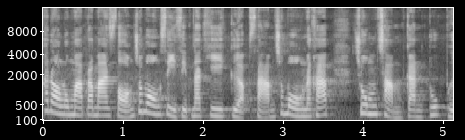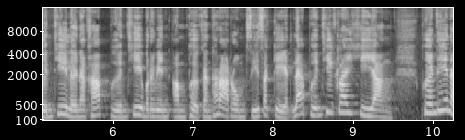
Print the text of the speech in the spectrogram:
ขนองลงมาประมาณ 2 ชั่วโมง 40 นาทีเกือบ 3 ชั่วโมงนะครับ ชุ่มฉ่ำกันทุกพื้นที่เลยนะครับ พื้นที่บริเวณอำเภอกันทรารมศรีสะเกดและพื้นที่ใกล้เคียง พื้นที่ไหน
